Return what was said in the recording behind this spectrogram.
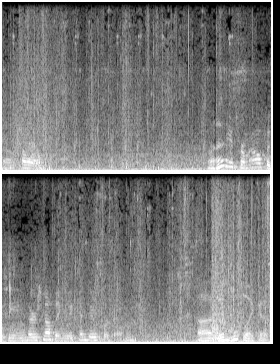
Oh, hello. What? He's from Alpha Team. There's nothing we can do for him. Uh, doesn't look like it.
